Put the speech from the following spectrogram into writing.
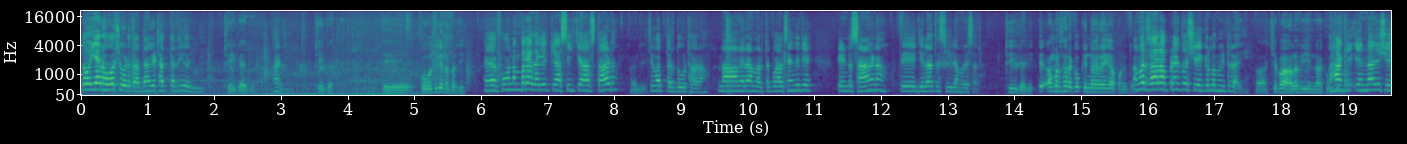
2000 ਹੋਰ ਛੋੜ ਕਰ ਦਾਂਗੇ 78 ਦੀ ਹੋ ਜੂਗੀ। ਠੀਕ ਹੈ ਜੀ। ਹਾਂਜੀ। ਠੀਕ ਆ ਤੇ ਬੋਲ ਦਈਏ ਨੰਬਰ ਜੀ। ਇਹ ਫੋਨ ਨੰਬਰ ਹੈਗਾ ਜੀ 81467 ਹਾਂਜੀ। 74218 ਨਾਮ ਮੇਰਾ ਅਮਰਤਪਾਲ ਸਿੰਘ ਜੇ ਪਿੰਡ ਸਾਂਗਣਾ ਤੇ ਜ਼ਿਲ੍ਹਾ ਤਹਿਸੀਲ ਅੰਮ੍ਰਿਤਸਰ। ਠੀਕ ਹੈ ਜੀ। ਇਹ ਅੰਮ੍ਰਿਤਸਰ ਅੱਗੋਂ ਕਿੰਨਾ ਰਹੇਗਾ ਆਪਣੇ ਤੋਂ? ਅੰਮ੍ਰਿਤਸਰ ਆਪਣੇ ਤੋਂ 6 ਕਿਲੋਮੀਟਰ ਹੈ ਜੀ। ਹਾਂ ਝਬਾਲ ਵੀ ਇੰਨਾ ਕੁ ਹਾਂਜੀ ਇੰਨਾ ਦੀ 6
